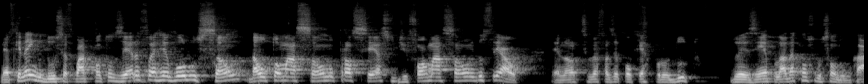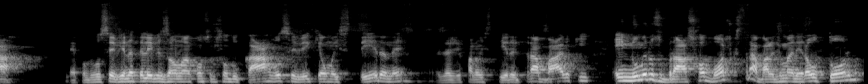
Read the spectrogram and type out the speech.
Né? Porque na indústria 4.0 foi a revolução da automação no processo de formação industrial. Né? Na hora que você vai fazer qualquer produto, do exemplo lá da construção de um carro, né? quando você vê na televisão lá a construção do carro, você vê que é uma esteira, né, a gente fala uma esteira de trabalho que inúmeros braços robóticos trabalham de maneira autônoma,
